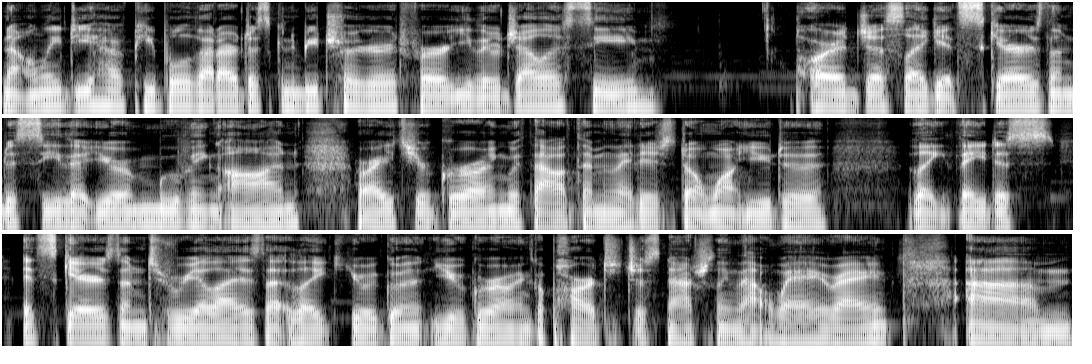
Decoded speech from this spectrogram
Not only do you have people that are just going to be triggered for either jealousy, or just like it scares them to see that you're moving on right you're growing without them and they just don't want you to like they just it scares them to realize that like you're going you're growing apart just naturally that way right? Um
